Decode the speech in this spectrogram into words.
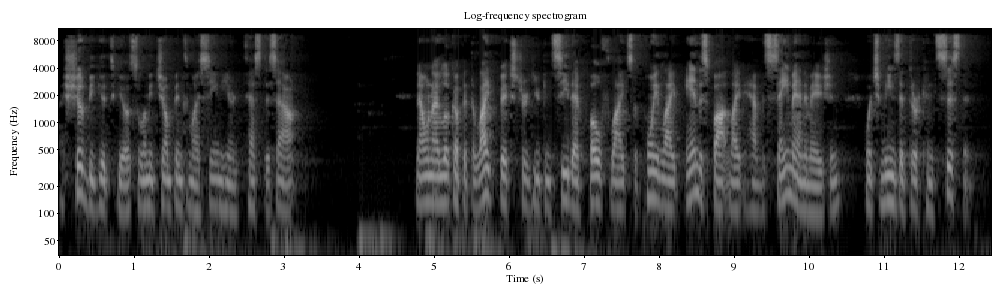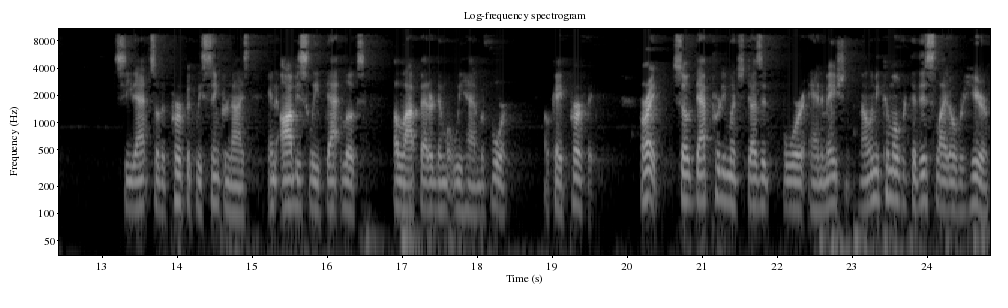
I should be good to go. So let me jump into my scene here and test this out. Now when I look up at the light fixture, you can see that both lights, the point light and the spotlight, have the same animation, which means that they're consistent. See that? So they're perfectly synchronized, and obviously that looks a lot better than what we had before. Okay, perfect. Alright, so that pretty much does it for animation. Now let me come over to this slide over here.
